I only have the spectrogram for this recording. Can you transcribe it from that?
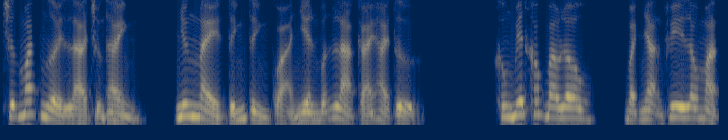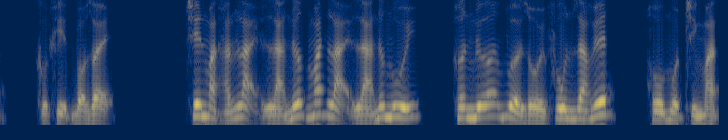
trước mắt người là trưởng thành, nhưng này tính tình quả nhiên vẫn là cái hài tử. Không biết khóc bao lâu, bạch nhạn phi lau mặt, khụt khịt bỏ dậy. Trên mặt hắn lại là nước mắt lại là nước mũi, hơn nữa vừa rồi phun ra huyết, hồ một chỉnh mặt,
